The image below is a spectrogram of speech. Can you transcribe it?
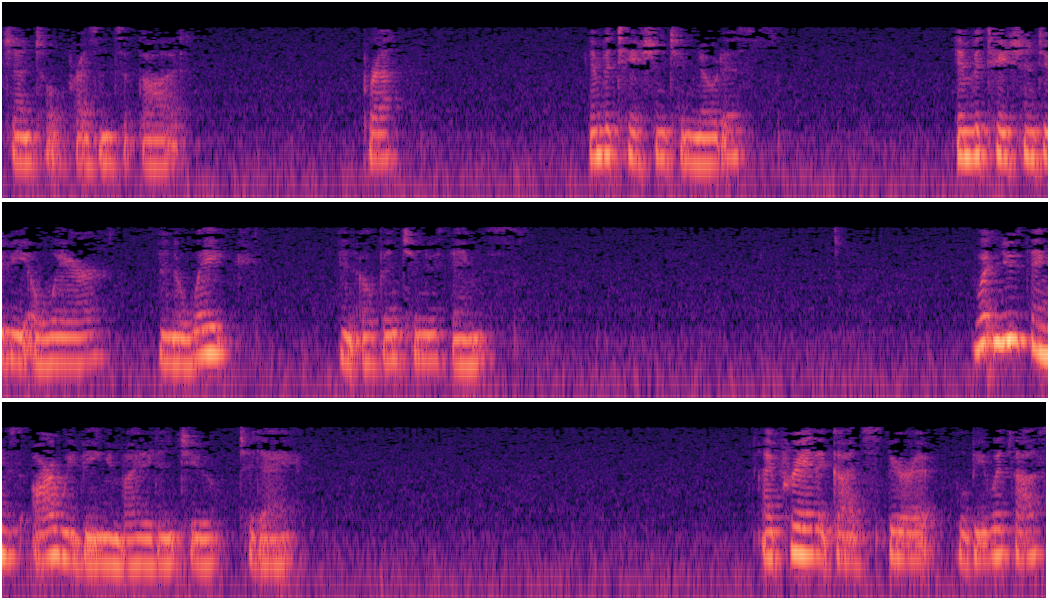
gentle presence of God. Breath, invitation to notice, invitation to be aware and awake and open to new things. What new things are we being invited into today? I pray that God's Spirit will be with us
